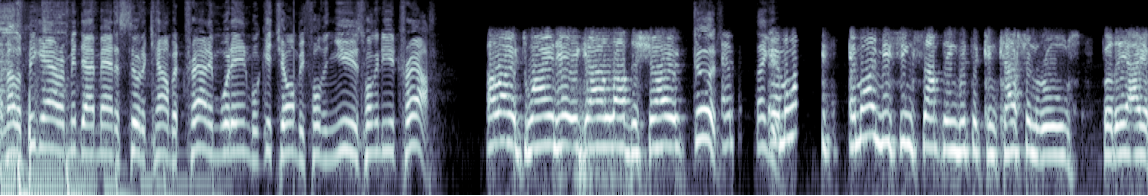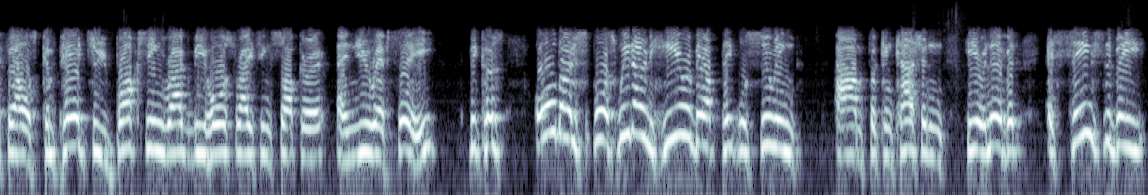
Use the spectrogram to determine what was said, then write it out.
Another big hour of midday madness still to come, but Trout in Woodend will get you on before the news. Welcome to you, Trout. Hello, Dwayne. How you going? Love the show. Good. Am, Thank you. Am I, am I missing something with the concussion rules for the AFLs compared to boxing, rugby, horse racing, soccer, and UFC? Because all those sports, we don't hear about people suing um, for concussion here and there, but it seems to be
